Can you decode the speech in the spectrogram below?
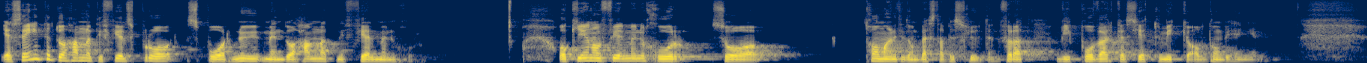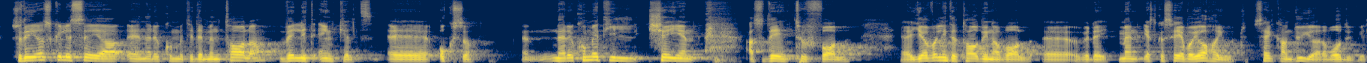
Jag säger inte att du har hamnat i fel spår, spår nu, men du har hamnat med fel människor. Och genom fel människor så tar man inte de bästa besluten för att vi påverkas jättemycket av de vi hänger med. Så det jag skulle säga eh, när det kommer till det mentala, väldigt enkelt eh, också. Eh, när det kommer till tjejen, alltså det är ett tufft val. Eh, jag vill inte ta dina val eh, över dig, men jag ska säga vad jag har gjort. Sen kan du göra vad du vill.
